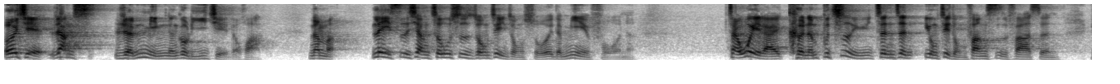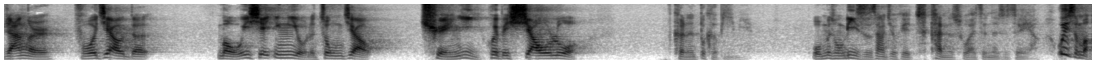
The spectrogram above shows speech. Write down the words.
而且让人民能够理解的话，那么类似像周世宗这种所谓的灭佛呢，在未来可能不至于真正用这种方式发生。然而，佛教的某一些应有的宗教权益会被削弱，可能不可避免。我们从历史上就可以看得出来，真的是这样。为什么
